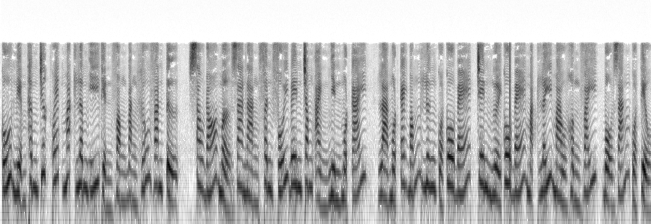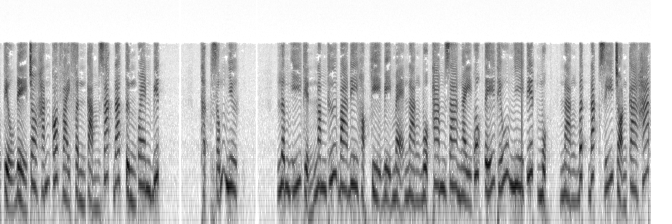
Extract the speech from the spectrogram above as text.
Cố niệm thâm trước quét mắt lâm ý thiển vòng bằng hữu văn tự, sau đó mở ra nàng phân phối bên trong ảnh nhìn một cái, là một cái bóng lưng của cô bé, trên người cô bé mặc lấy màu hồng váy, bộ dáng của tiểu tiểu để cho hắn có vài phần cảm giác đã từng quen biết. Thật giống như... Lâm Ý Thiển năm thứ ba đi học kỳ bị mẹ nàng buộc tham gia ngày quốc tế thiếu nhi tiết mục, nàng bất đắc dĩ chọn ca hát,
